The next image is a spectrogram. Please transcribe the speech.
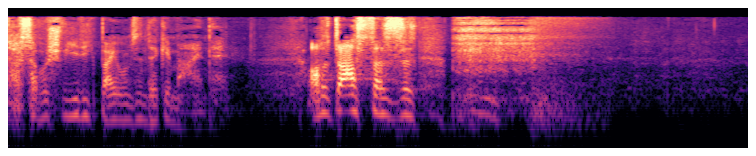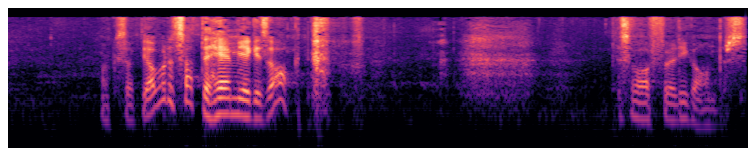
das ist aber schwierig bei uns in der Gemeinde. Also das, das ist. Ich habe gesagt, ja, aber das hat der Herr mir gesagt. Es war völlig anders.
